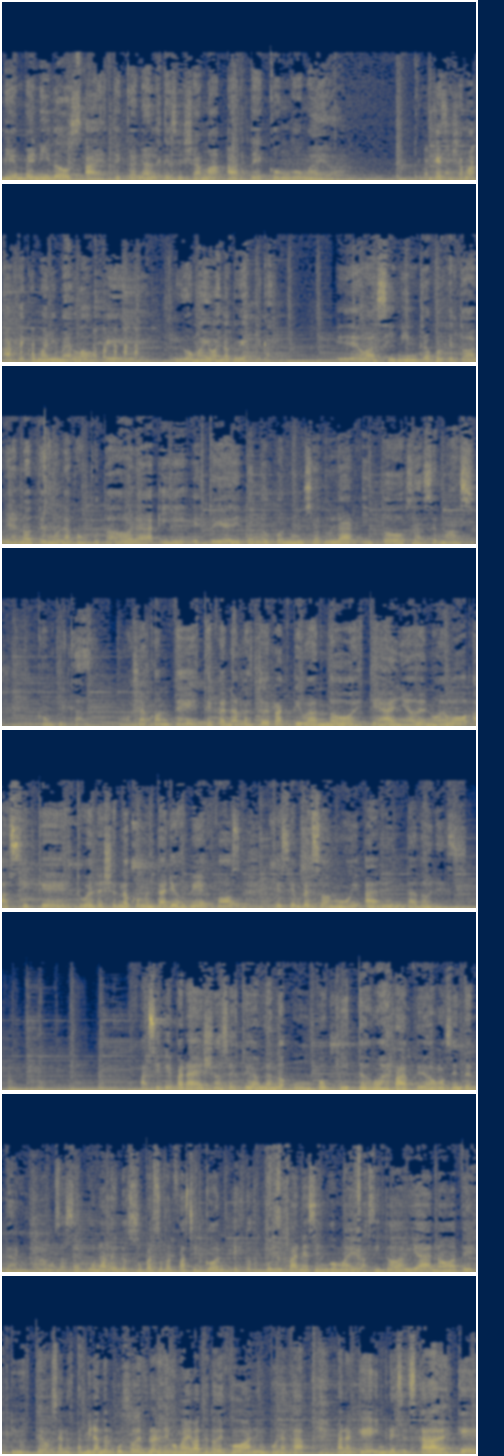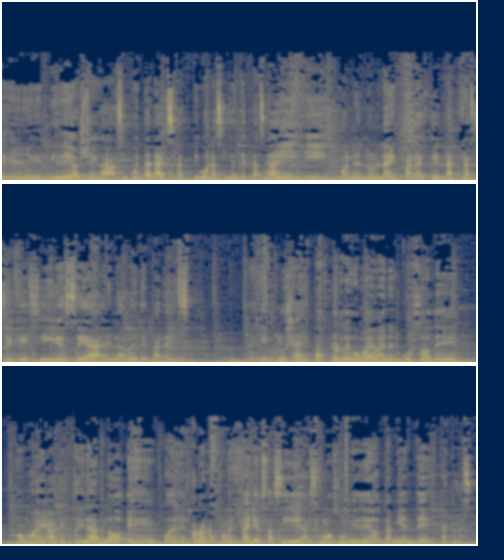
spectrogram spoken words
Bienvenidos a este canal que se llama Arte con Goma Eva. Que se llama Arte con Mani Merlo eh, y Goma Eva es lo que voy a explicar. El video va sin intro porque todavía no tengo la computadora y estoy editando con un celular y todo se hace más complicado. Como ya conté, este canal lo estoy reactivando este año de nuevo, así que estuve leyendo comentarios viejos que siempre son muy alentadores. Así que para ellos estoy hablando un poquito más rápido, vamos a intentarlo. Vamos a hacer un arreglo súper súper fácil con estos tulipanes en goma eva. Si todavía no te inscribiste, o sea, no estás mirando el curso de flores de goma eva, te lo dejo al link por acá para que ingreses. Cada vez que eh, el video llega a 50 likes, activo la siguiente clase ahí y ponerle un like para que la clase que sigue sea el ave de paraíso que incluya esta flor de goma eva en el curso de goma eva que estoy dando, eh, podés dejarlo en los comentarios, así hacemos un video también de esta clase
